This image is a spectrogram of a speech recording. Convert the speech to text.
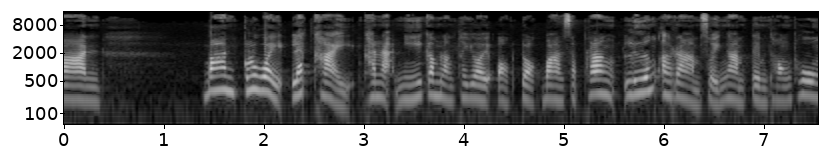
บาน บ้านกล้วยและไข่ ขณะนี้กำลังทยอยออกดอกบานสะพรั่งเลื้องอารามสวยงามเต็มท้องทุ่ง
